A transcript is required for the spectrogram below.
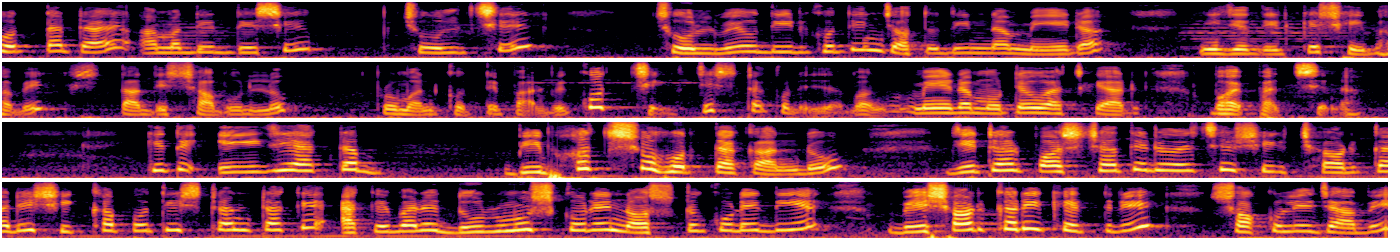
হত্যাটায় আমাদের দেশে চলছে চলবেও দীর্ঘদিন যতদিন না মেয়েরা নিজেদেরকে সেইভাবে তাদের সাবল্য প্রমাণ করতে পারবে। করছে, চেষ্টা করে যাবেন মেয়েরা মোটেও আজকে আর ভয় পাচ্ছে না। কিন্তু এই যে একটা বিভৎস হত্যাকাণ্ড, যেটার পশ্চাতে রয়েছে সরকারি শিক্ষা প্রতিষ্ঠানটাকে একেবারে দুর্মুষ করে, নষ্ট করে দিয়ে বেসরকারি ক্ষেত্রে সকলে যাবে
